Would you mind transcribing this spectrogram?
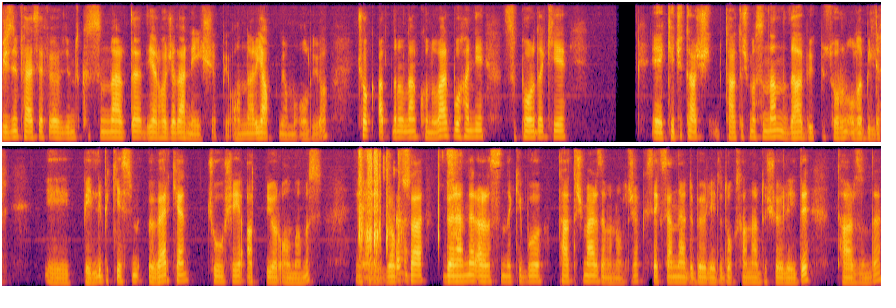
bizim felsefe övdüğümüz kısımlarda diğer hocalar ne iş yapıyor? Onlar yapmıyor mu oluyor? Çok atlanılan konu var. Bu hani spordaki e, keçi tar- tartışmasından da daha büyük bir sorun olabilir. E, belli bir kesim överken çoğu şeyi atlıyor olmamız. E, yoksa dönemler arasındaki bu tartışma her zaman olacak. 80'lerde böyleydi, 90'larda şöyleydi tarzında.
